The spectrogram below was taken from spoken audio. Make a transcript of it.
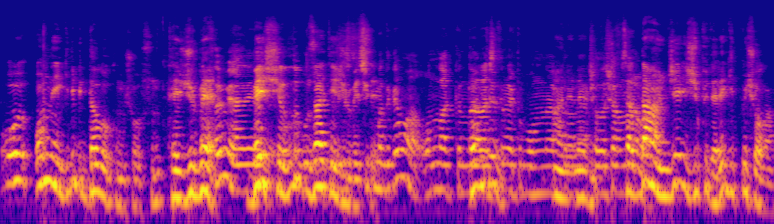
O onunla ilgili bir dal okumuş olsun. Tecrübe. Tabii yani 5 yıllık uzay biz tecrübesi. çıkmadık ama onun hakkında Tabii, araştırma tabii. yapıp onun Aynen hakkında öyle. çalışanlar Mesela var. daha önce Jüpiter'e gitmiş olan.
